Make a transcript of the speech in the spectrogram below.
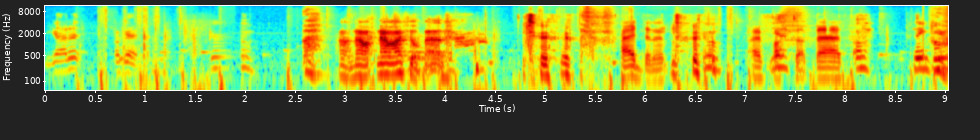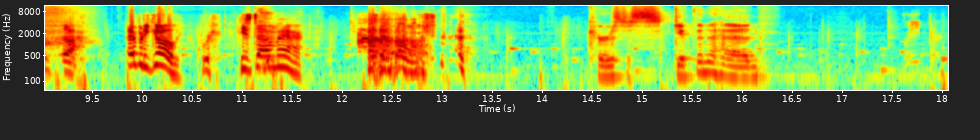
You got it? Okay. Oh, now now I feel bad. I didn't. I fucked up bad. Thank you. Ah, everybody go! We're, he's down there. Kerr's just skipping ahead. Reaper.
